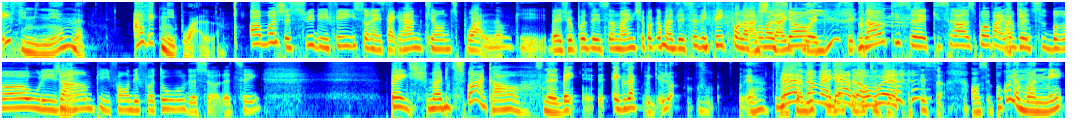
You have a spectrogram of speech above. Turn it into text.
et féminine avec mes poils? Ah, moi, je suis des filles sur Instagram qui ont du poil, là. Qui... Ben, je veux pas dire ça même. Je sais pas comment dire ça. Des filles qui font la Hashtag promotion. poilu, c'est quoi? Non, qui se, qui se rasent pas, par exemple, le dessous de bras ou les jambes, puis ils font des photos de ça, tu sais. Ben, je m'habitue pas encore. Ben, exact. Hein, tu- Mais ça non, mais regarde. C'est ça. On sait, pourquoi le mois de mai?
